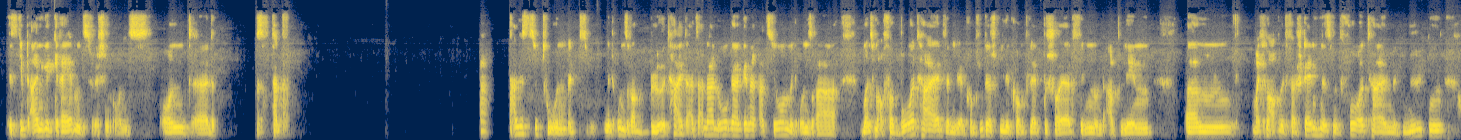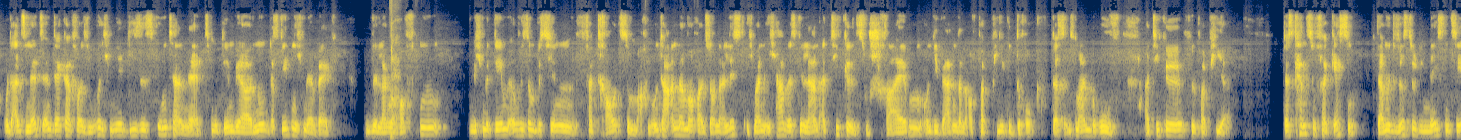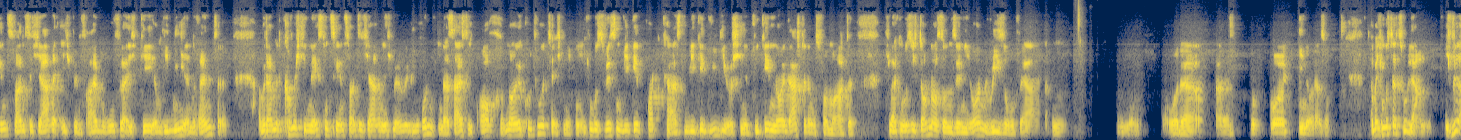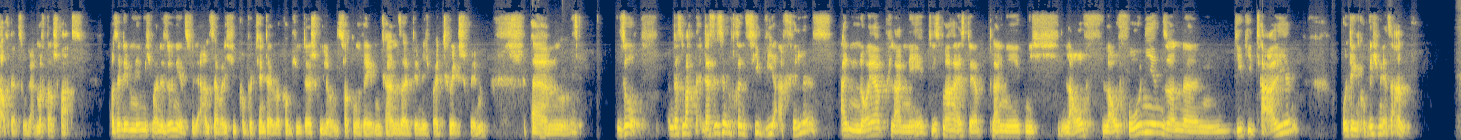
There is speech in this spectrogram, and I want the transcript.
Es gibt einige Gräben zwischen uns. Und äh, das hat alles zu tun mit, mit unserer Blödheit als analoger Generation, mit unserer manchmal auch Verbohrtheit, wenn wir Computerspiele komplett bescheuert finden und ablehnen ähm, manchmal auch mit Verständnis, mit Vorurteilen, mit Mythen. Und als Netzentdecker versuche ich mir dieses Internet, mit dem wir nun, das geht nicht mehr weg, wie wir lange hofften, mich mit dem irgendwie so ein bisschen vertraut zu machen. Unter anderem auch als Journalist. Ich meine, ich habe es gelernt, Artikel zu schreiben und die werden dann auf Papier gedruckt. Das ist mein Beruf. Artikel für Papier. Das kannst du vergessen. Damit wirst du die nächsten 10, 20 Jahre, ich bin Freiberufler, ich gehe irgendwie nie in Rente. Aber damit komme ich die nächsten 10, 20 Jahre nicht mehr über die Runden. Das heißt, ich brauche neue Kulturtechniken. Ich muss wissen, wie geht Podcasten, wie geht Videoschnitt, wie gehen neue Darstellungsformate. Vielleicht muss ich doch noch so ein Senioren-Reso werden. Oder äh, oder so. Aber ich muss dazu lernen. Ich will auch dazu lernen. Macht auch Spaß. Außerdem nehme ich meine Söhne jetzt viel ernster, weil ich viel kompetenter über Computerspiele und Zocken reden kann, seitdem ich bei Twitch bin. Ähm, so, und das macht, das ist im Prinzip wie Achilles, ein neuer Planet. Diesmal heißt der Planet nicht Lauf, Laufonien, sondern Digitalien. und den gucke ich mir jetzt an.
